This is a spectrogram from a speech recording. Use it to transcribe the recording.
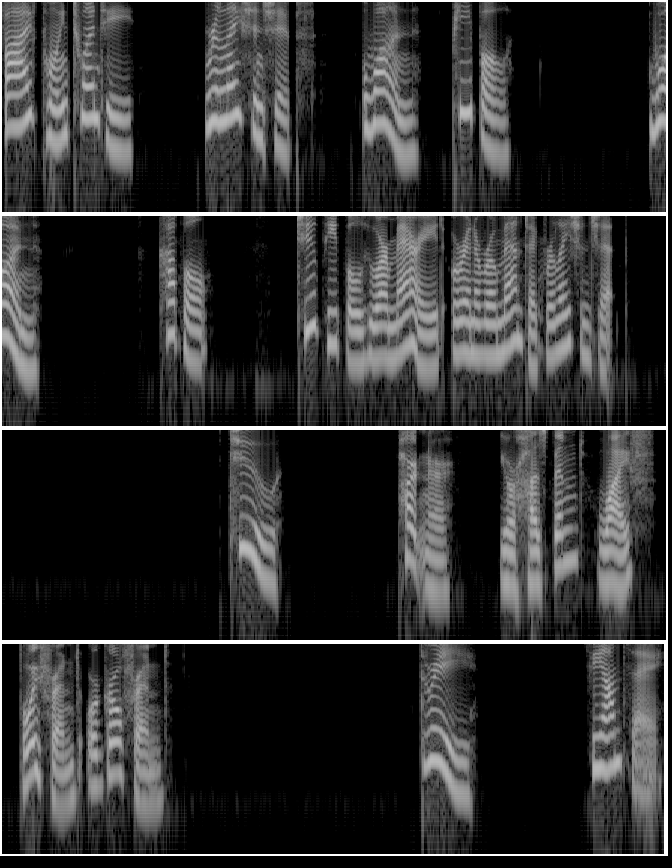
5.20 Relationships 1. People 1, Couple. Two people who are married or in a romantic relationship. 2, Partner. Your husband, wife, boyfriend, or girlfriend. 3, Fiance.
